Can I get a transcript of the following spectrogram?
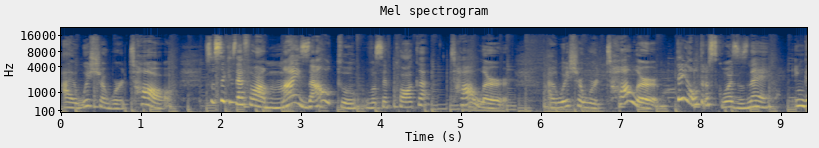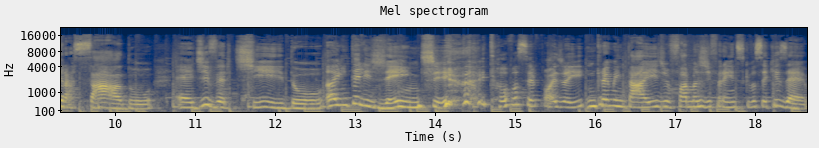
I wish I were tall. Se você quiser falar mais alto, você coloca taller. I wish I were taller. Tem outras coisas, né? Engraçado, é divertido, é inteligente. então você pode aí incrementar aí de formas diferentes que você quiser.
